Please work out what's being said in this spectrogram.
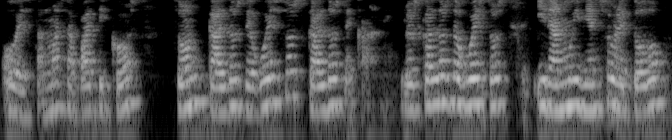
o están más apáticos, son caldos de huesos, caldos de carne. Los caldos de huesos irán muy bien sobre todo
